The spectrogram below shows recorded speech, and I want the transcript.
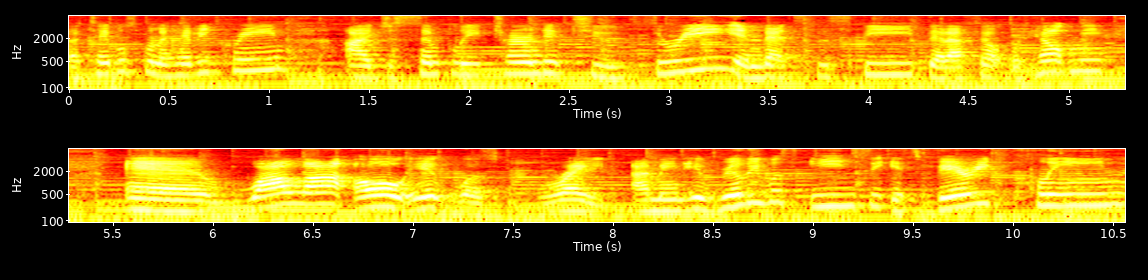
a tablespoon of heavy cream. I just simply turned it to three, and that's the speed that I felt would help me. And voila, oh, it was great. I mean, it really was easy. It's very clean,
